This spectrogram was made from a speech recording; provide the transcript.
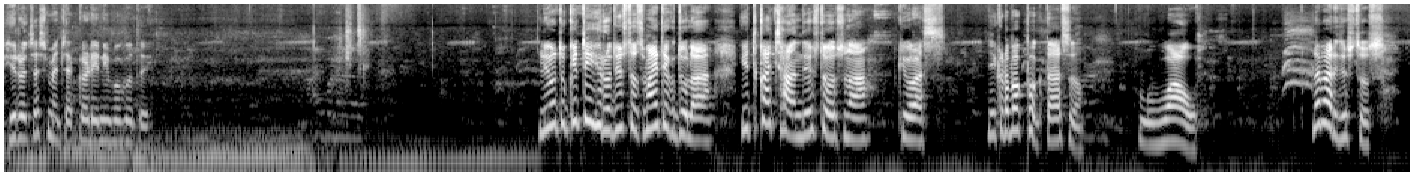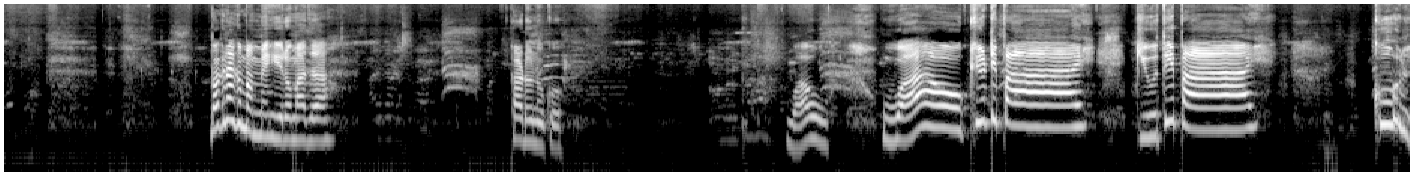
हिरो चष्म्याच्या कडेने बघतोय. लिओ तू किती हिरो दिसतोस माहिती आहे का तुला? इतका छान दिसतोस ना. किंवा इकडं बघ फक्त असं. वाव लय भारी दिसतोस. बघ ना ग मम्मी हिरो माझा. काढू नको. Wow. Wow cutie pie cutie pie cool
